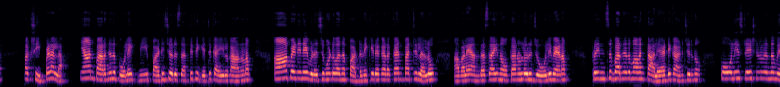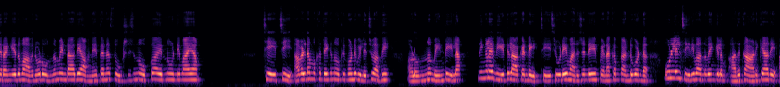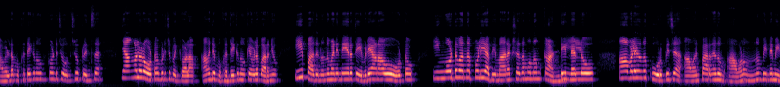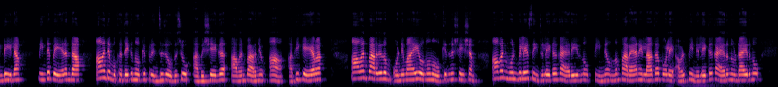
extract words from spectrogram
പക്ഷെ ഇപ്പോഴല്ല. ഞാൻ പറഞ്ഞതുപോലെ നീ പഠിച്ചൊരു സർട്ടിഫിക്കറ്റ് കയ്യിൽ കാണണം. ആ പെണ്ണിനെ വിളിച്ചുകൊണ്ട് വന്ന് പട്ടിണിക്കിട കിടക്കാൻ പറ്റില്ലല്ലോ. അവളെ അന്തസ്സായി നോക്കാനുള്ള ഒരു ജോലി വേണം. പ്രിൻസ് പറഞ്ഞതും അവൻ തലയാട്ടി കാണിച്ചിരുന്നു. പോലീസ് സ്റ്റേഷനിൽ നിന്നും ഇറങ്ങിയതും അവനോട് ഒന്നും മിണ്ടാതെ അവനെ തന്നെ സൂക്ഷിച്ചു നോക്കുമായിരുന്നു ഉണ്ണിമായ. ചേച്ചി അവളുടെ മുഖത്തേക്ക് നോക്കിക്കൊണ്ട് വിളിച്ചു അഭി. അവളൊന്നും മിണ്ടിയില്ല. നിങ്ങളെ വീട്ടിലാക്കണ്ടേ? ചേച്ചിയുടെയും അനുജന്റെയും പിണക്കം കണ്ടുകൊണ്ട് ഉള്ളിൽ ചിരി വന്നുവെങ്കിലും അത് കാണിക്കാതെ അവളുടെ മുഖത്തേക്ക് നോക്കിക്കൊണ്ട് ചോദിച്ചു പ്രിൻസ്. ഞങ്ങളൊരു ഓട്ടോ പിടിച്ച് പൊയ്ക്കോളാം. അവന്റെ മുഖത്തേക്ക് നോക്കി അവൾ പറഞ്ഞു ഈ പതിനൊന്ന് മണി നേരത്തെ എവിടെയാണാവോ ഓട്ടോ? ഇങ്ങോട്ട് വന്നപ്പോൾ ഈ അഭിമാനക്ഷതമൊന്നും കണ്ടില്ലല്ലോ. അവളെ ഒന്ന് കൂർപ്പിച്ച് അവൻ പറഞ്ഞതും അവളൊന്നും പിന്നെ മിണ്ടിയില്ല. നിന്റെ പേരെന്താ? അവന്റെ മുഖത്തേക്ക് നോക്കി പ്രിൻസ് ചോദിച്ചു. അഭിഷേക് അവൻ പറഞ്ഞു. ആ അഭി കയറ അവൻ പറഞ്ഞതും ഉണ്ണിമായി ഒന്ന് നോക്കിയതിനു ശേഷം അവൻ മുൻപിലെ സീറ്റിലേക്ക് കയറിയിരുന്നു. പിന്നെ ഒന്നും പറയാനില്ലാത്ത പോലെ അവൾ പിന്നിലേക്ക് കയറുന്നുണ്ടായിരുന്നു.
